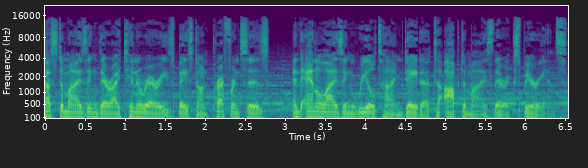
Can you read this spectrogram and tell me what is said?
customizing their itineraries based on preferences and analyzing real-time data to optimize their experience.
